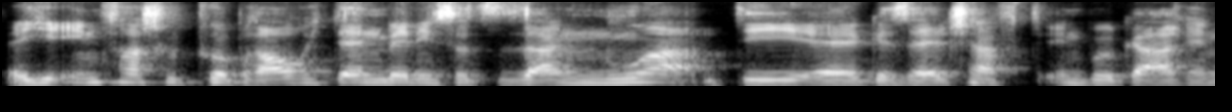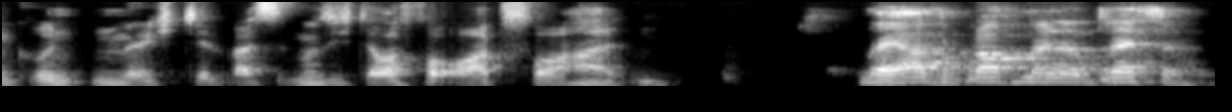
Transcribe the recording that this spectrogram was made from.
Welche Infrastruktur brauche ich denn, wenn ich sozusagen nur die äh, Gesellschaft in Bulgarien gründen möchte? Was muss ich da vor Ort vorhalten? Naja, Sie brauchen eine Adresse.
